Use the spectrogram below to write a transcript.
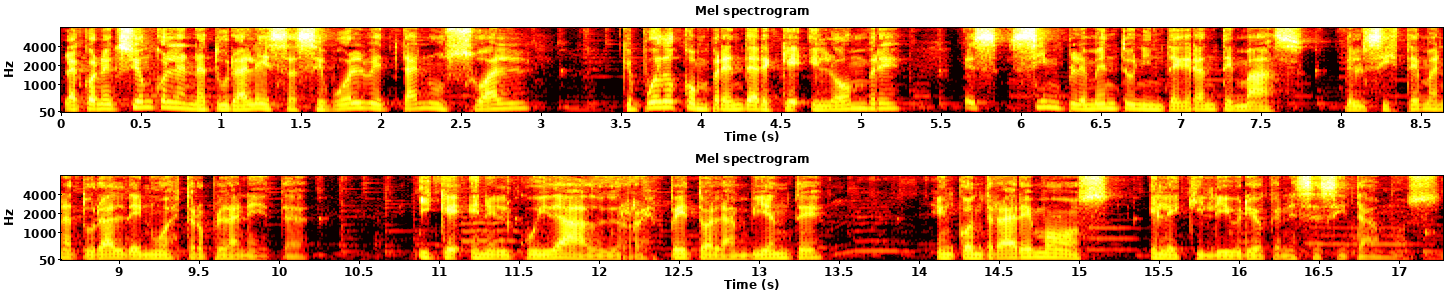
la conexión con la naturaleza se vuelve tan usual que puedo comprender que el hombre es simplemente un integrante más del sistema natural de nuestro planeta y que en el cuidado y respeto al ambiente encontraremos el equilibrio que necesitamos.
